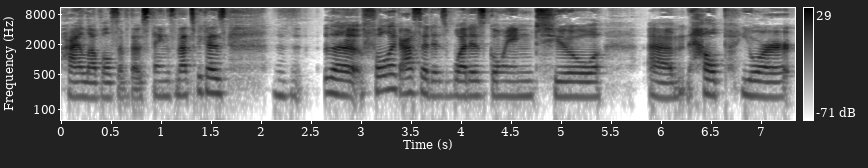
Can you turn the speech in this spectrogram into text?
high levels of those things. And that's because th- the folic acid is what is going to um, help your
